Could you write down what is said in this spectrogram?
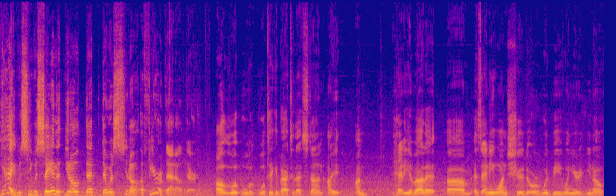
yeah he was he was saying that you know that there was you know a fear of that out there. I'll we'll, we'll, we'll take it back to that stunt. I I'm heady about it, um, as anyone should or would be when you're you know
